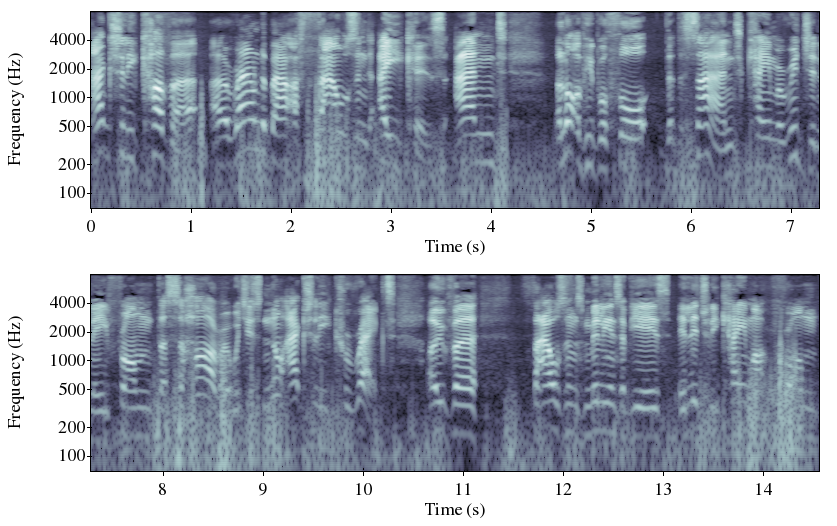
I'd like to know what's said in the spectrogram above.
actually cover around about a thousand acres and a lot of people thought that the sand came originally from the Sahara, which is not actually correct. Over thousands, millions of years, it literally came up from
